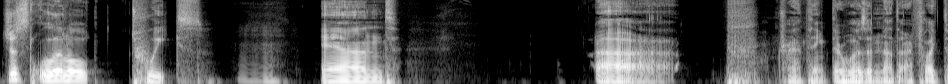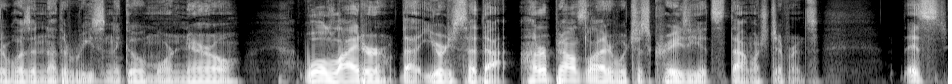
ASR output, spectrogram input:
just little tweaks. Mm-hmm. And uh, I'm trying to think. There was another. I feel like there was another reason to go more narrow. Well, lighter. That you already said that. 100 pounds lighter, which is crazy. It's that much difference. It's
